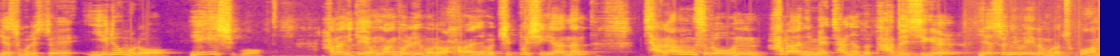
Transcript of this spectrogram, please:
예수 그리스도의 이름으로 이기시고, 하나님께 영광 돌림으로 하나님을 기쁘시게 하는 자랑스러운 하나님의 자녀들 다 되시길 예수님의 이름으로 축복합니다.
